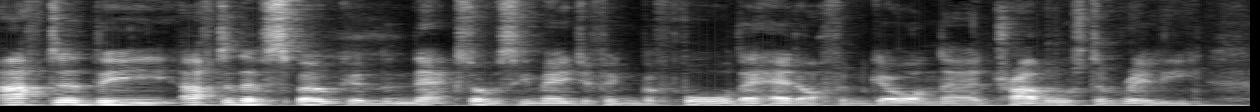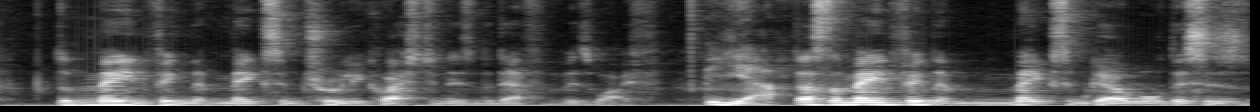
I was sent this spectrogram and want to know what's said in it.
after the after they've spoken, the next obviously major thing before they head off and go on their travels to really, the main thing that makes him truly question is the death of his wife. Yeah, That's the main thing that makes him go, well, this is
